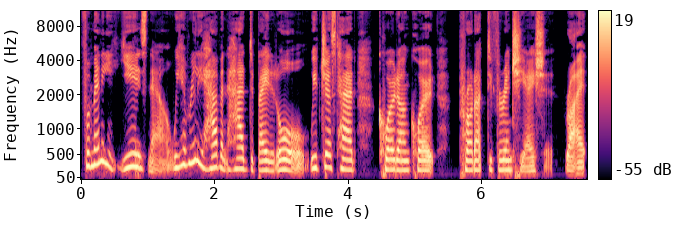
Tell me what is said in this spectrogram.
for many years now, we really haven't had debate at all. We've just had quote unquote product differentiation. Right?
